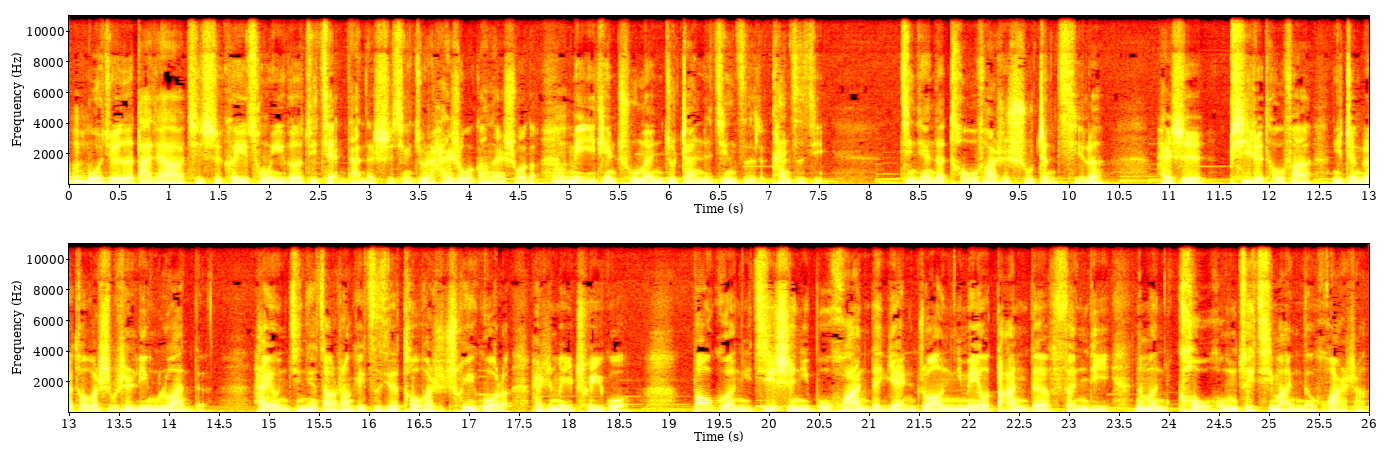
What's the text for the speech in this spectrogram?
嗯我觉得大家其实可以从一个最简单的事情，就是还是我刚才说的，每一天出门就站着镜子看自己，今天的头发是梳整齐了，还是披着头发？你整个头发是不是凌乱的？还有你今天早上给自己的头发是吹过了还是没吹过？包括你，即使你不画你的眼妆，你没有打你的粉底，那么口红最起码你能画上。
